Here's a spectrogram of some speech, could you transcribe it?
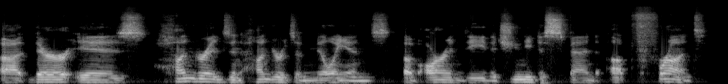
uh, there is hundreds and hundreds of millions of R&D that you need to spend up front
